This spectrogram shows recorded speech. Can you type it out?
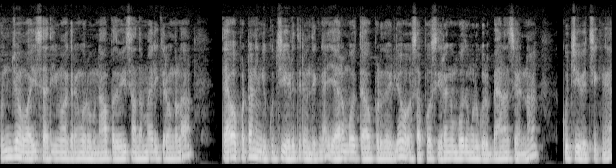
கொஞ்சம் வயசு அதிகமாக இருக்கிறவங்க ஒரு நாற்பது வயசு அந்த மாதிரி இருக்கிறவங்களாம் தேவைப்பட்டால் நீங்கள் குச்சி எடுத்துகிட்டு வந்துக்கங்க. ஏறும்போது தேவைப்படுதோ இல்லையோ சப்போஸ் இறங்கும்போது உங்களுக்கு ஒரு பேலன்ஸ் வேணும்னா குச்சி வச்சுக்கங்க.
